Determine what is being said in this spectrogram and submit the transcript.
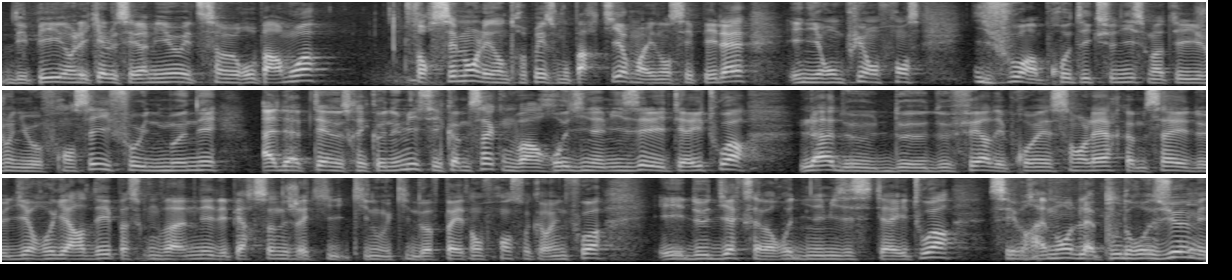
des pays dans lesquels le salaire minimum est de 100 euros par mois, forcément, les entreprises vont partir, vont aller dans ces pays-là et n'iront plus en France. Il faut un protectionnisme intelligent au niveau français, il faut une monnaie adaptée à notre économie. C'est comme ça qu'on va redynamiser les territoires. Là, de, faire des promesses en l'air comme ça et de dire regardez, parce qu'on va amener des personnes déjà qui, ne doivent pas être en France, encore une fois, et de dire que ça va redynamiser ces territoires, c'est vraiment de la poudre aux yeux. Mais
